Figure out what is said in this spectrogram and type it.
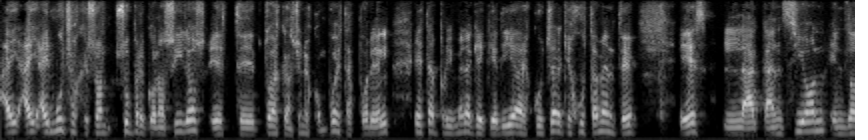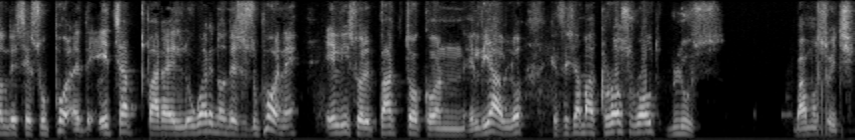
hay, hay, hay, muchos que son súper conocidos, este, todas canciones compuestas por él. Esta primera que quería escuchar, que justamente es la canción en donde se supone, hecha para el lugar en donde se supone él hizo el pacto con el diablo, que se llama Crossroad Blues. Vamos, Switch.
